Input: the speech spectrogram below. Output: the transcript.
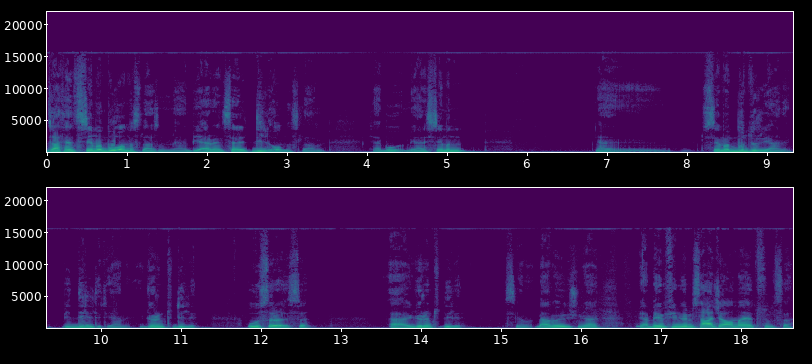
Zaten sinema bu olması lazım yani. Bir evrensel dil olması lazım. Yani bu yani sinemanın yani sinema budur yani. Bir dildir yani. Görüntü dili. Uluslararası e, görüntü dili sinema. Ben böyle düşünüyorum. Yani yani benim filmlerim sadece Almanya'da tutulsa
